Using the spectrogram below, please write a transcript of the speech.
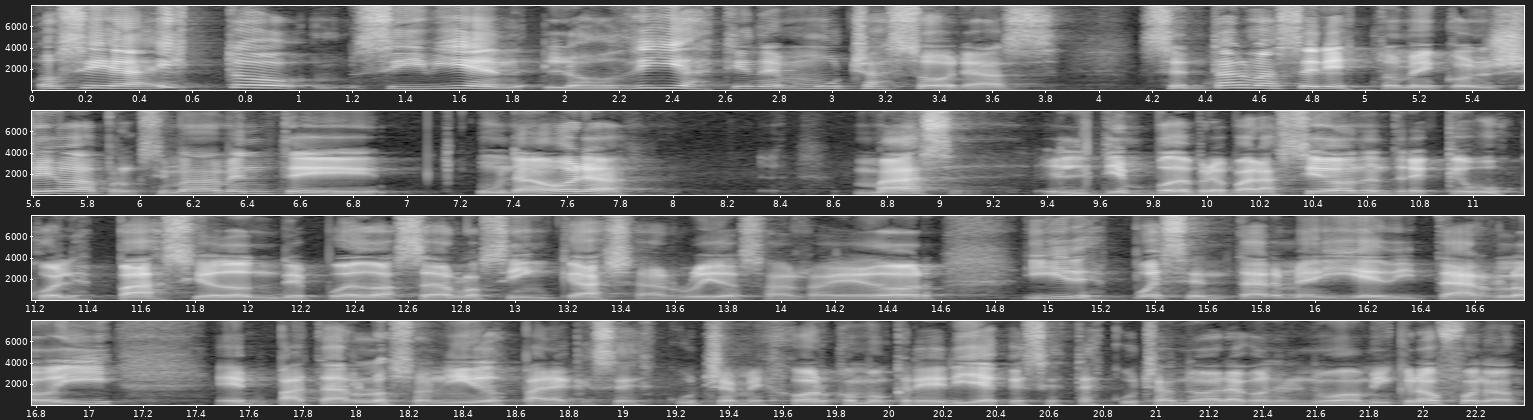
o sea, esto, si bien los días tienen muchas horas, sentarme a hacer esto me conlleva aproximadamente una hora más el tiempo de preparación entre que busco el espacio donde puedo hacerlo sin que haya ruidos alrededor y después sentarme y editarlo y empatar los sonidos para que se escuche mejor como creería que se está escuchando ahora con el nuevo micrófono.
